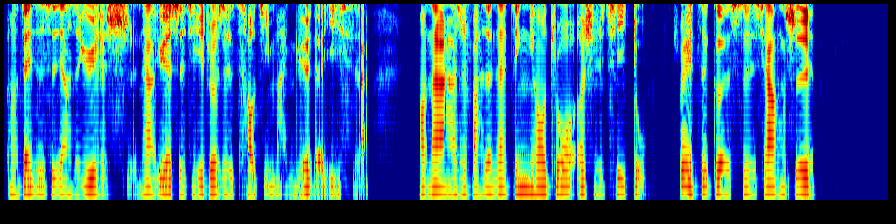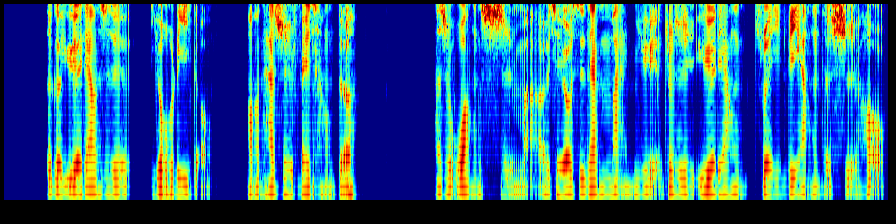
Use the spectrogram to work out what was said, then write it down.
呃，这次十项是月食，那月食其实就是超级满月的意思啦。哦，那它是发生在金牛座二十七度，所以这个十项是这个月亮是有利的哦，哦，它是非常的。它是旺世嘛，而且又是在满月，就是月亮最亮的时候。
